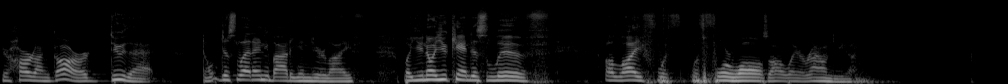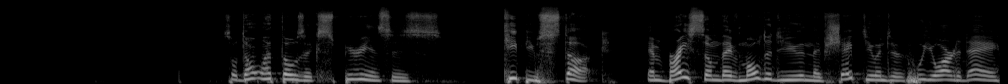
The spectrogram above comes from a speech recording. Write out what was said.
your heart on guard, do that. Don't just let anybody into your life. But you know, you can't just live a life with, with four walls all the way around you. So don't let those experiences keep you stuck. Embrace them. They've molded you and they've shaped you into who you are today.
